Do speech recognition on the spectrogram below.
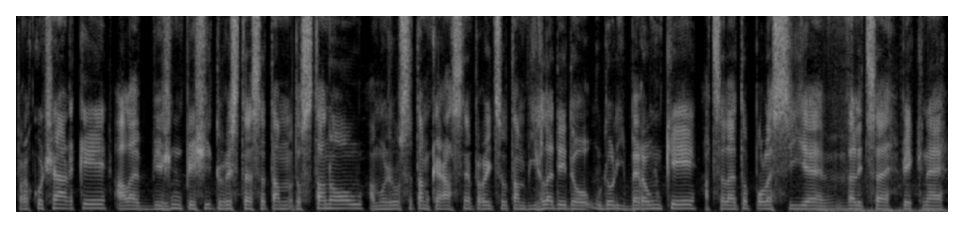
pro kočárky, ale běžní pěší turisté se tam dostanou a můžou se tam krásně projít. Jsou tam výhledy do údolí Berounky a celé to polesí je velice pěkné.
